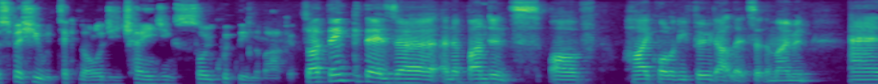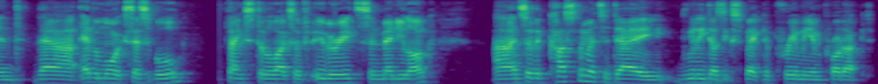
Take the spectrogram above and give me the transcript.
Especially with technology changing so quickly in the market? So I think there's a, an abundance of high quality food outlets at the moment, and they are ever more accessible thanks to the likes of Uber Eats and Menulog. Uh, and so the customer today really does expect a premium product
